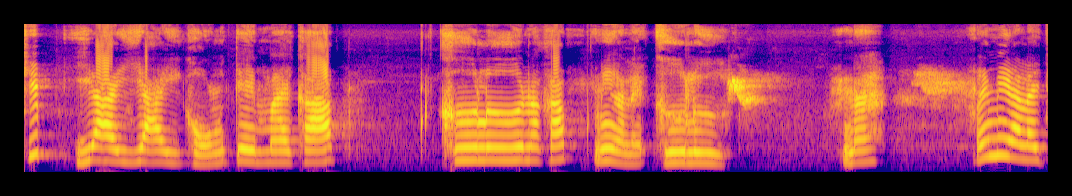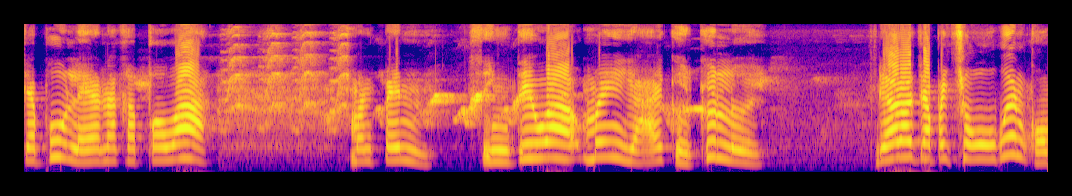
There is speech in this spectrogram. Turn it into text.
คลิปใหญ่ๆของเกมไมครับ คือลือนะครับเนี่ยแหละคือลือนะ ไม่มีอะไรจะพูดแล้วนะครับ เพราะว่ามันเป็นสิ่งที่ว่าไม่อยากให้เกิดขึ้นเลย เดี๋ยวเราจะไปโชว์เพื่อนของ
